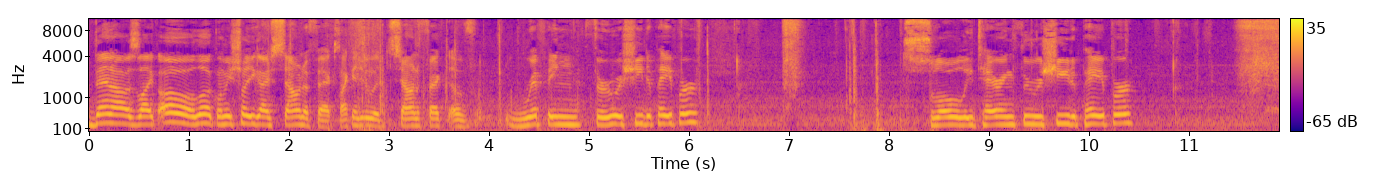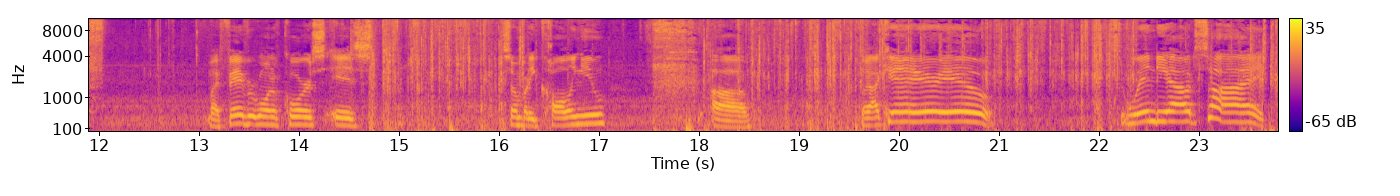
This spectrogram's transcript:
then I was like, oh, look, let me show you guys sound effects. I can do a sound effect of ripping through a sheet of paper, slowly tearing through a sheet of paper. My favorite one, of course, is somebody calling you. Uh, like, I can't hear you. It's windy outside.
